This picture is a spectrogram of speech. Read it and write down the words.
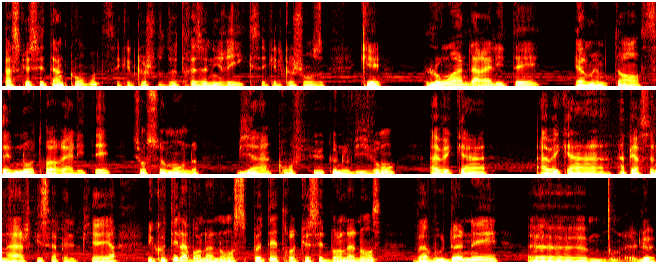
parce que c'est un conte, c'est quelque chose de très onirique, c'est quelque chose qui est loin de la réalité et en même temps c'est notre réalité sur ce monde bien confus que nous vivons avec un avec un, personnage qui s'appelle Pierre. Écoutez la bande-annonce. Peut-être que cette bande-annonce va vous donner euh, le,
